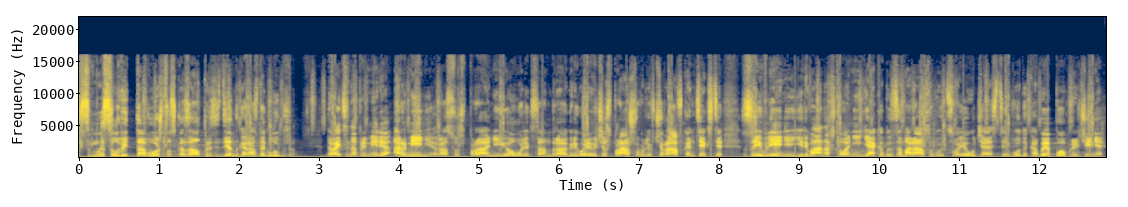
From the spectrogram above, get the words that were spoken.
Смысл ведь того, что сказал президент, гораздо глубже. Давайте на примере Армении. Раз уж про нее у Александра Григорьевича спрашивали вчера в контексте заявления Еревана, что они якобы замораживают свое участие в ОДКБ по причине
